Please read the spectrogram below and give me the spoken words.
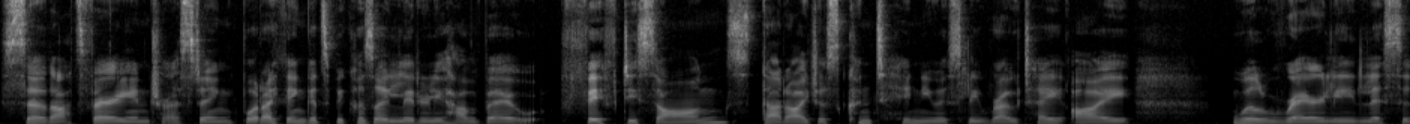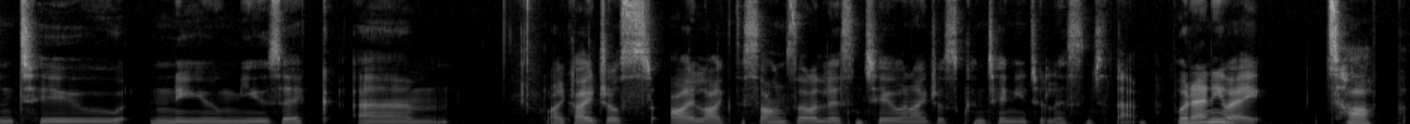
So that's very interesting. But I think it's because I literally have about 50 songs that I just continuously rotate. I will rarely listen to new music. Um, like I just I like the songs that I listen to and I just continue to listen to them. But anyway, top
